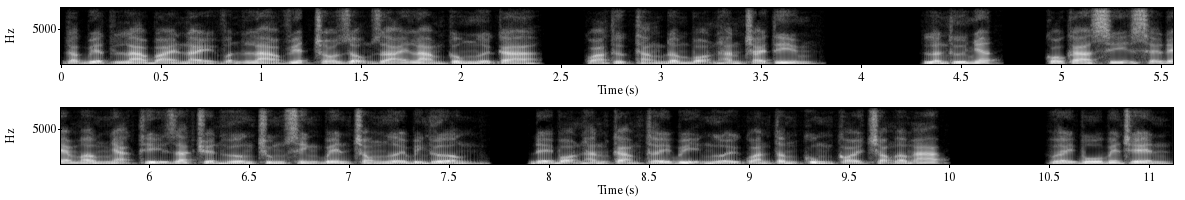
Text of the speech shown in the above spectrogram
đặc biệt là bài này vẫn là viết cho rộng rãi làm công người ca, quả thực thẳng đâm bọn hắn trái tim. Lần thứ nhất có ca sĩ sẽ đem âm nhạc thị giác chuyển hướng chúng sinh bên trong người bình thường, để bọn hắn cảm thấy bị người quan tâm cùng coi trọng ấm áp. Vậy bố bên trên,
